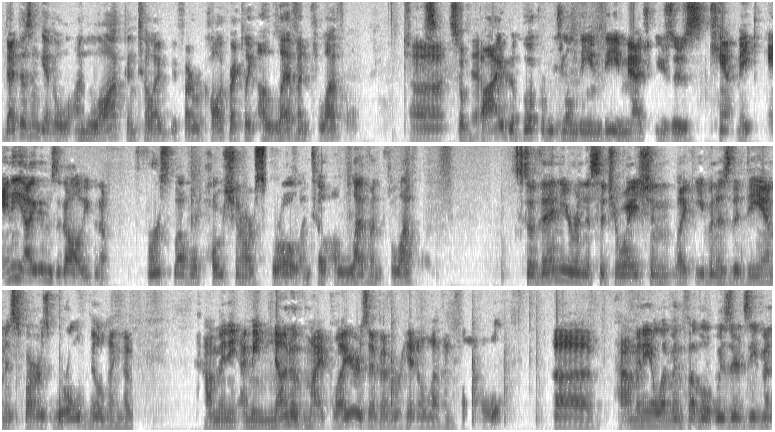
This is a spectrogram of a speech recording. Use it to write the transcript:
that doesn't get unlocked until, I, if I recall correctly, eleventh level. Uh, so yeah. by the book original D and D, magic users can't make any items at all, even a first level potion or scroll, until eleventh level. So then you're in the situation, like even as the DM, as far as world building of how many? I mean, none of my players have ever hit 11th level. Uh, how many 11th level wizards even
